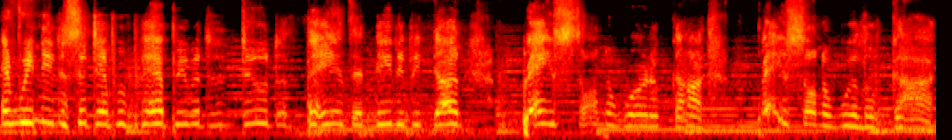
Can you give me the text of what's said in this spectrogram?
And we need to sit there and prepare people to do the things that need to be done based on the word of God, based on the will of God,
